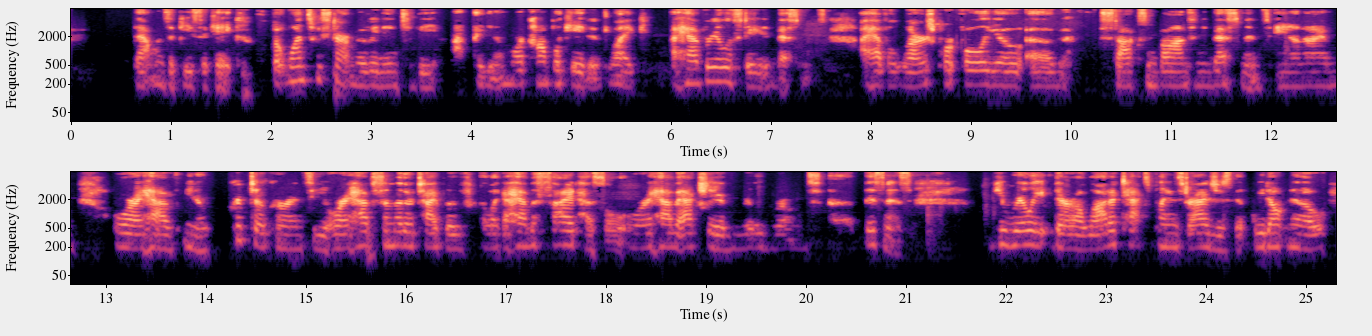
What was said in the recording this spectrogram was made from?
That one's a piece of cake. But once we start moving into the, you know, more complicated, like I have real estate investments. I have a large portfolio of stocks and bonds and investments and I'm, or I have, you know, cryptocurrency or I have some other type of, like I have a side hustle or I have actually a really grown uh, business. You really, there are a lot of tax planning strategies that we don't know,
